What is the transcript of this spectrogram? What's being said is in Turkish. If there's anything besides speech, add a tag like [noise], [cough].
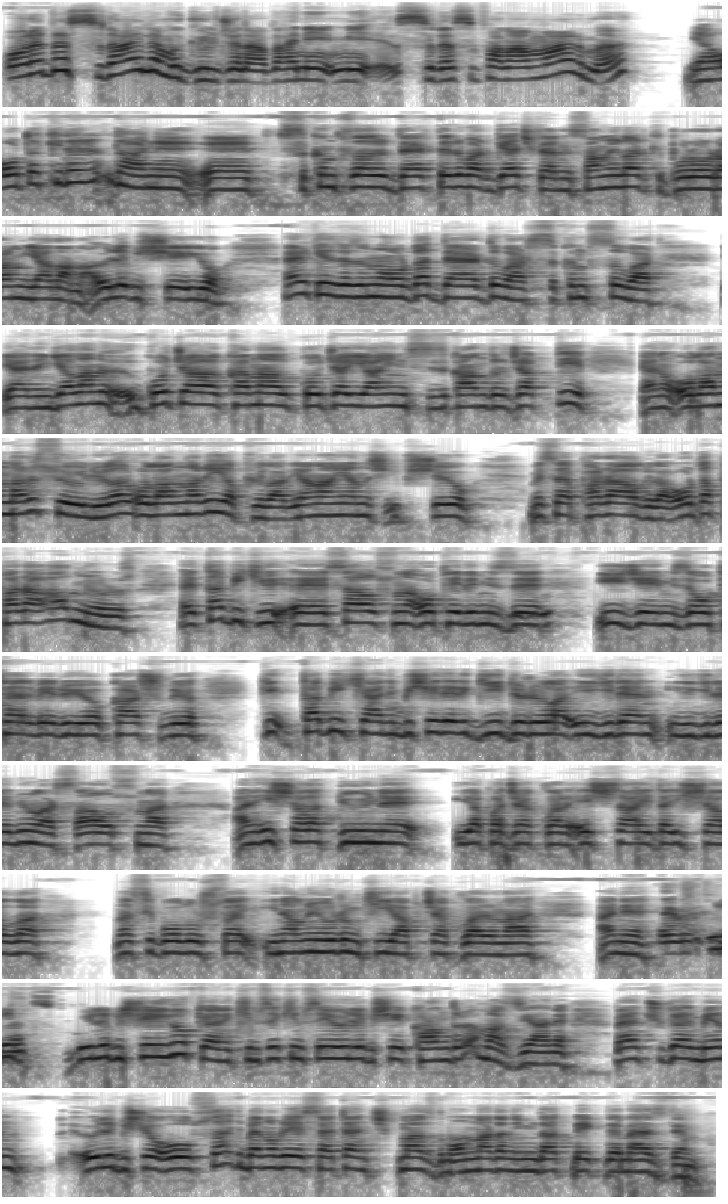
Orada sırayla mı Gülcan abla? Hani mi, sırası falan var mı? Ya oradakilerin de hani e, sıkıntıları, dertleri var. Gerçekten hani sanıyorlar ki program yalan. Öyle bir şey yok. Herkesin orada derdi var, sıkıntısı var. Yani yalan koca kanal, koca yayın sizi kandıracak değil. Yani olanları söylüyorlar, olanları yapıyorlar. Yalan yanlış bir şey yok. Mesela para alıyorlar. Orada para almıyoruz. E, tabii ki e, sağ olsunlar otelimizi, yiyeceğimizi otel veriyor, karşılıyor. Gi- Tabii ki hani bir şeyleri giydiriyorlar, ilgilen ilgileniyorlar sağ olsunlar. Hani inşallah düğüne yapacaklar. Eşyayı da inşallah nasip olursa inanıyorum ki yapacaklarına. Hani Evet, böyle, evet. böyle bir şey yok yani kimse kimseyi öyle bir şey kandıramaz yani. Ben çünkü hani benim öyle bir şey olsaydı ben oraya zaten çıkmazdım. Onlardan imdat beklemezdim.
